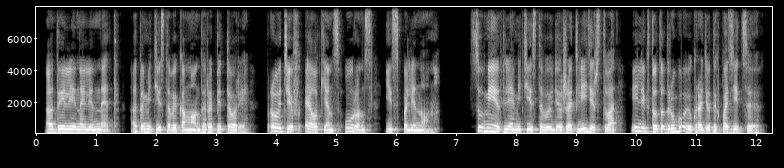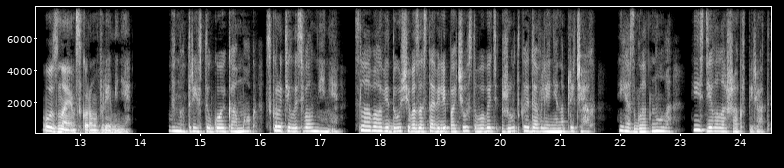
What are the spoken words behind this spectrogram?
– Аделина Линнет от аметистовой команды Рапитори против Элкинс Уронс из Полинон. Сумеют ли аметистовые удержать лидерство, или кто-то другой украдет их позицию, узнаем в скором времени. Внутри в тугой комок скрутилось волнение. Слова ведущего заставили почувствовать жуткое давление на плечах. Я сглотнула и сделала шаг вперед.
